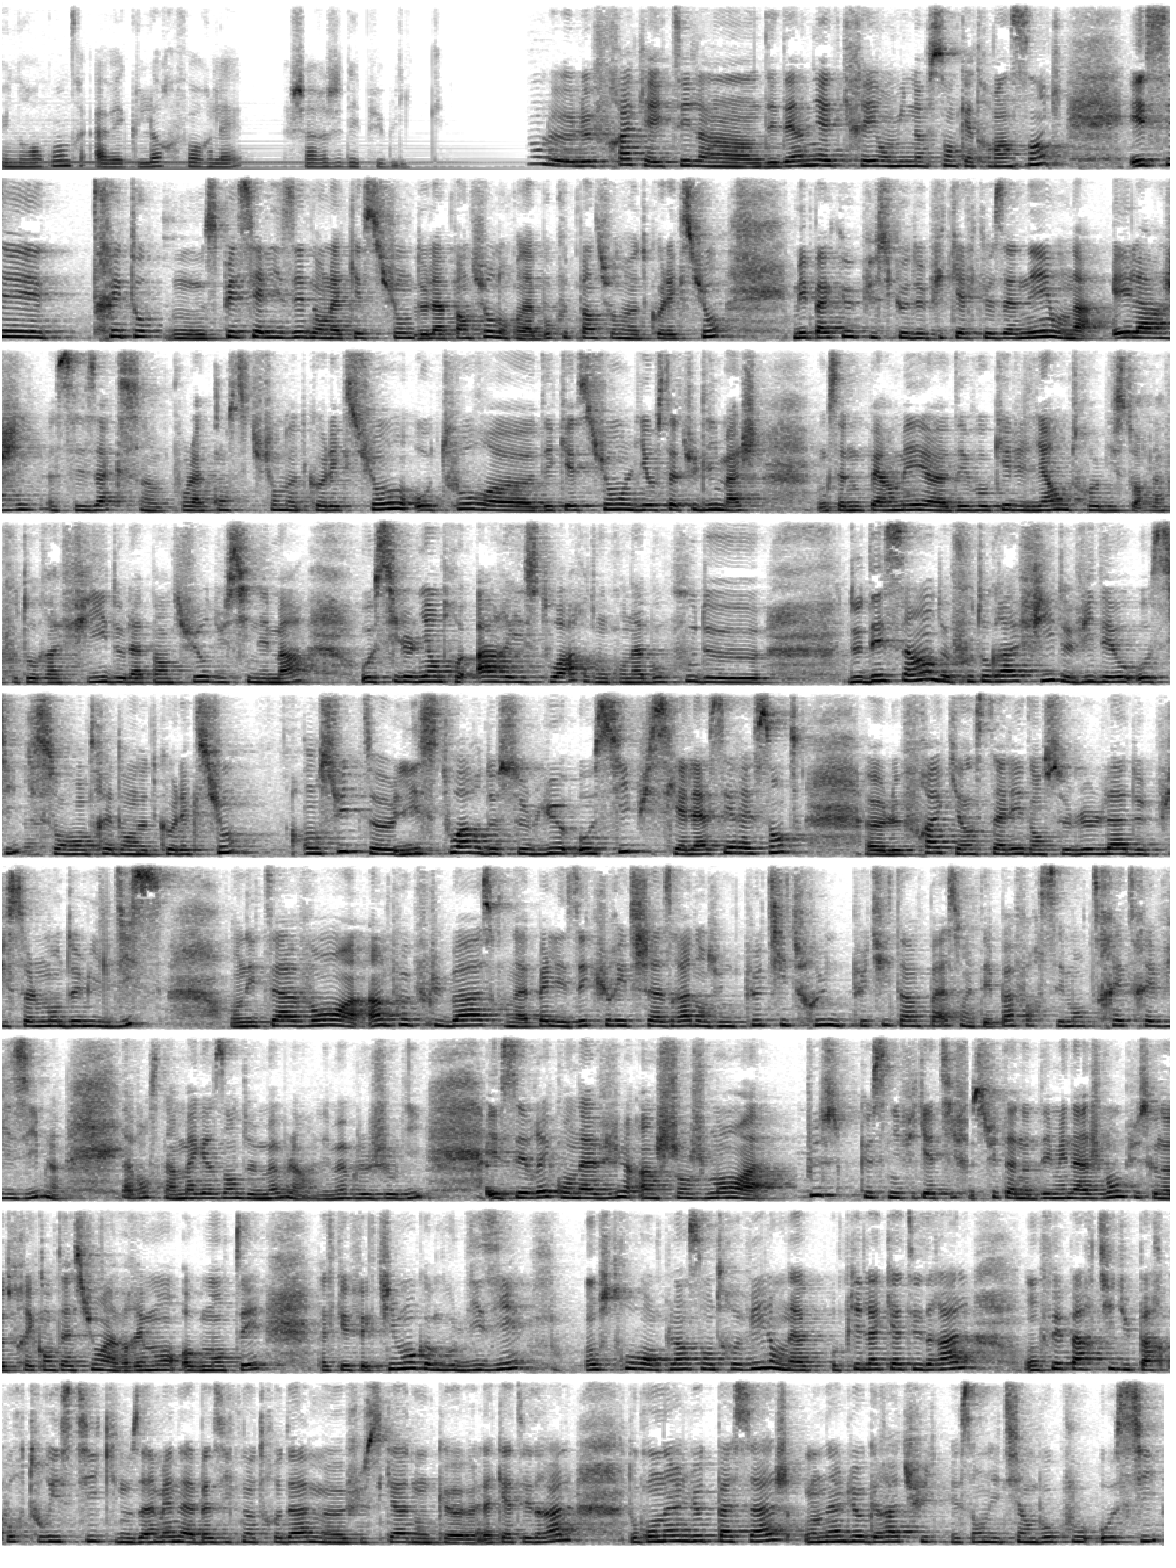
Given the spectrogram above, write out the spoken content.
Une rencontre avec Laure Forlet, chargée des publics. Le, FRAC a été l'un des derniers à être créé en 1985 et c'est très tôt spécialisé dans la question de la peinture, donc on a beaucoup de peinture dans notre collection, mais pas que, puisque depuis quelques années, on a élargi ces axes pour la constitution de notre collection autour euh, des questions liées au statut de l'image. Donc ça nous permet euh, d'évoquer les liens entre l'histoire de la photographie, de la peinture, du cinéma, aussi le lien entre art et histoire, donc on a beaucoup de, de dessins, de photographies, de vidéos aussi qui sont rentrés dans notre collection. Ensuite, euh, l'histoire de ce lieu aussi, puisqu'elle est assez récente. Euh, le FRAC est installé dans ce lieu-là depuis seulement 2010. On était avant un peu plus bas, ce qu'on appelle les écuries de Chazra, dans une petite rue, une petite impasse. On n'était pas forcément très très visible. Avant, c'était un magasin de meubles, hein, les meubles jolis. Et c'est vrai qu'on a vu un changement plus que significatif suite à notre déménagement, puisque notre fréquentation a vraiment augmenté. Parce qu'effectivement, comme vous le disiez, on se trouve en plein centre-ville, on est au pied de la cathédrale, on fait partie du parcours touristique qui nous amène à Basique Notre-Dame euh, jusqu'à donc euh, la cathédrale. Donc on a un lieu de passage, on a un lieu gratuit et ça on y tient beaucoup aussi.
